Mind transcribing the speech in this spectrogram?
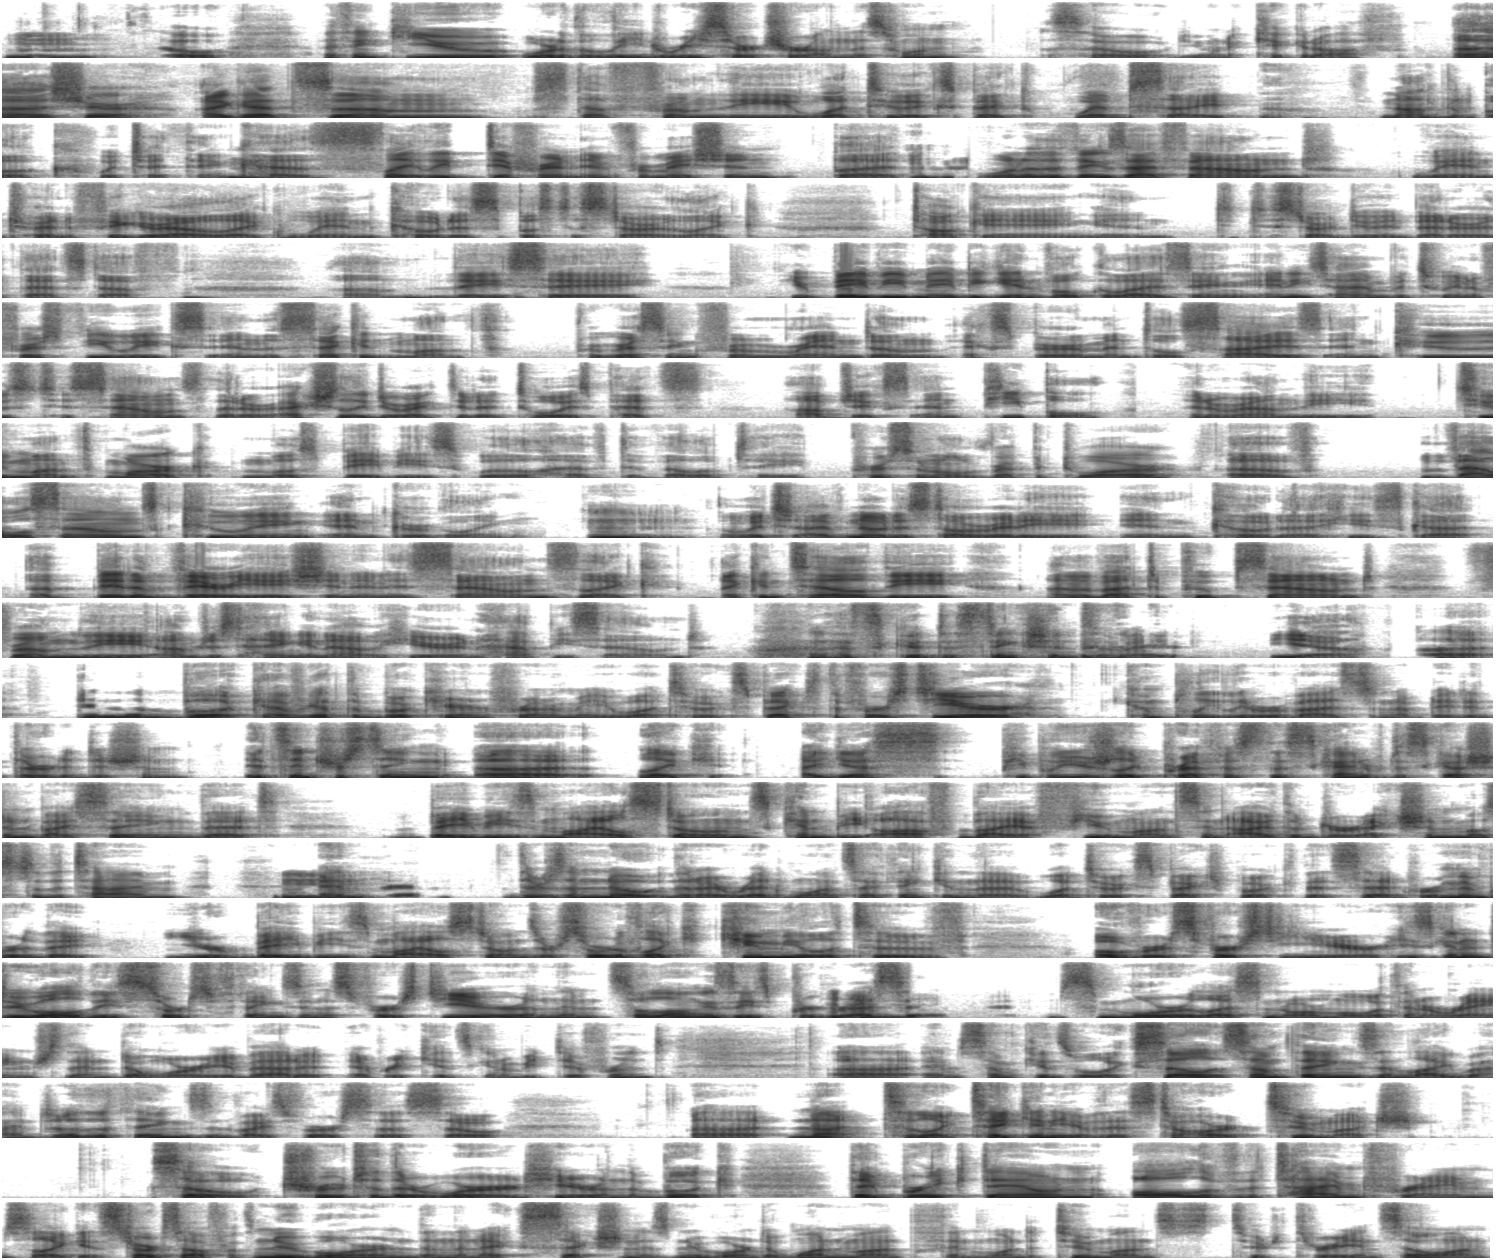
hmm. So I think you were the lead researcher on this one. So do you want to kick it off? Uh, sure. I got some stuff from the What to Expect website, not the book, which I think Mhm. has slightly different information. But Mhm. one of the things I found when trying to figure out like when Coda's is supposed to start like talking and to to start doing better at that stuff, um, they say your baby may begin vocalizing anytime between the first few weeks and the second month progressing from random experimental sighs and coos to sounds that are actually directed at toys, pets, objects, and people. And around the two month mark, most babies will have developed a personal repertoire of vowel sounds, cooing, and gurgling. Mm. Which I've noticed already in Coda. He's got a bit of variation in his sounds. Like I can tell the I'm about to poop sound from the I'm just hanging out here and happy sound. That's a good distinction to make. Yeah. Uh, in the book, I've got the book here in front of me, What to Expect. The first year, completely revised and updated, third edition. It's interesting. Uh, like, I guess people usually preface this kind of discussion by saying that babies' milestones can be off by a few months in either direction most of the time. Mm. And then there's a note that I read once, I think, in the What to Expect book that said, remember that your baby's milestones are sort of like cumulative over his first year. He's going to do all these sorts of things in his first year. And then so long as he's progressing it's more or less normal within a range, then don't worry about it. Every kid's going to be different. Uh, and some kids will excel at some things and lag behind at other things and vice versa. So, uh, not to like take any of this to heart too much. So, true to their word here in the book, they break down all of the time frames. Like it starts off with newborn, then the next section is newborn to one month, then one to two months, two to three, and so on.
